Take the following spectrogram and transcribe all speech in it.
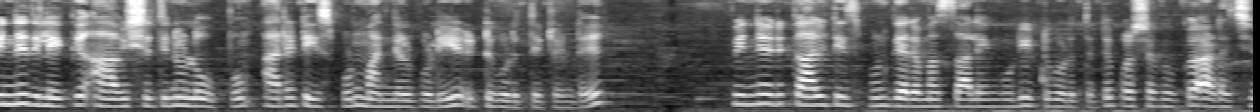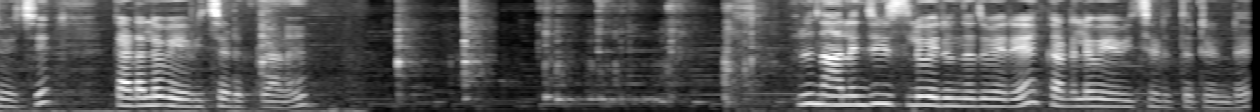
പിന്നെ ഇതിലേക്ക് ആവശ്യത്തിനുള്ള ഉപ്പും അര ടീസ്പൂൺ മഞ്ഞൾപ്പൊടിയും ഇട്ട് കൊടുത്തിട്ടുണ്ട്. പിന്നെ ഒരു കാൽ ടീസ്പൂൺ ഗരം മസാലയും കൂടി ഇട്ട് കൊടുത്തിട്ട് പ്രഷർ കുക്കർ അടച്ചു വെച്ച് കടല വേവിച്ചെടുക്കുകയാണ്. ഒരു നാലഞ്ച് വിസിൽ വരുന്നത് വരെ കടല വേവിച്ചെടുത്തിട്ടുണ്ട്.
